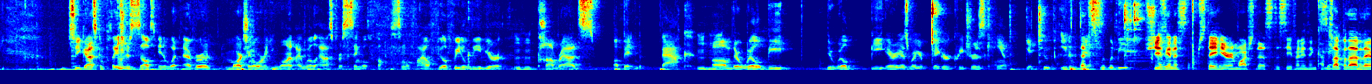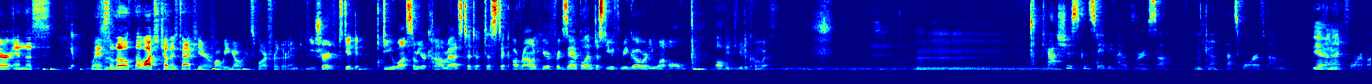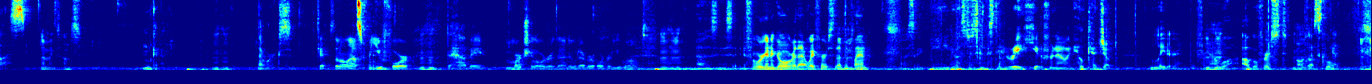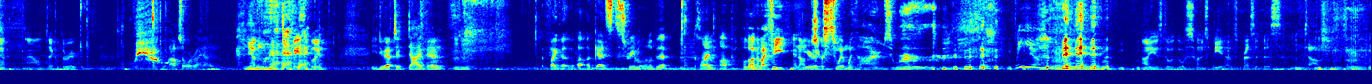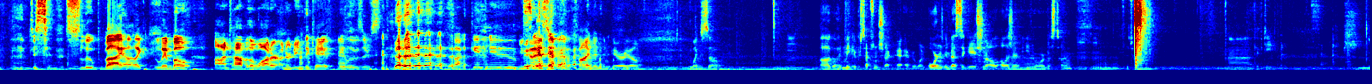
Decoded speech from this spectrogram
So you guys can place yourselves in whatever marching order you want. I will ask for a single fi- single file. Feel free to leave your comrades a bit in the back. Um, there will be there will be areas where your bigger creatures can't get to. Even That's- this would, would be She's gonna stay here and watch this to see if anything comes Same. up out of there in this Yep. way. So mm-hmm. they'll they'll watch each other's back here while we go explore further in. You sure. Do, do- do you want some of your comrades to, to, to stick around here, for example, and just you three go, or do you want all all of you to come with? Mm. Cassius can stay behind with Marissa. Okay, That's four of them. Yeah. And then four of us. that makes sense. Okay. Mm-hmm. That works. Okay, so then I'll ask for you 4 mm-hmm. to have a marching order then, in whatever order you want. I was gonna say if we're gonna go over that way first, is that the plan? I was like, Inigo's just gonna stand right here for now, and he'll catch up later. But for now, we'll, I'll go 1st I'll go That's second. cool. Okay, Now I'll take up the rear. Opposite order I had it. Yep, basically. You do have to dive in, fight uh, uh, against the stream a little bit, climb up. Hold on to my feet, and I'll Here. just swim with the arms. Whee! I'll use the, the swim speed of precipice. So, just sloop by uh, like limbo on top of the water underneath the cave. Hey, losers! fucking noobs. You guys f- find an, an area like so. Uh, go ahead and make a perception check, everyone, or an investigation. I'll, I'll let you have either or this time. Uh, 15.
